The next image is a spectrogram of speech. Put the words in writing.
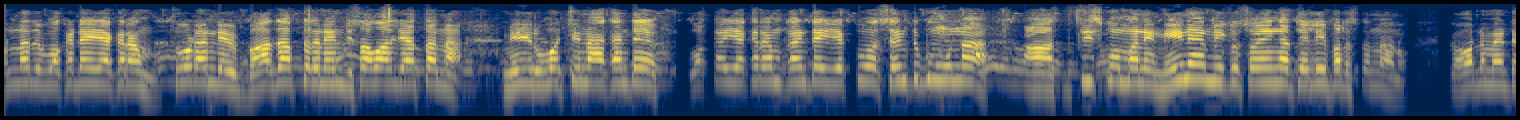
ఉన్నది ఒకటే ఎకరం. చూడండి బాధాప్తగా నేను సవాల్ చేస్తున్నా మీరు వచ్చి నాకంటే ఒక్క ఎకరం కంటే ఎక్కువ సెంటు భూమి ఉన్నా తీసుకోమని నేనే మీకు స్వయంగా తెలియపరుస్తున్నాను. గవర్నమెంట్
